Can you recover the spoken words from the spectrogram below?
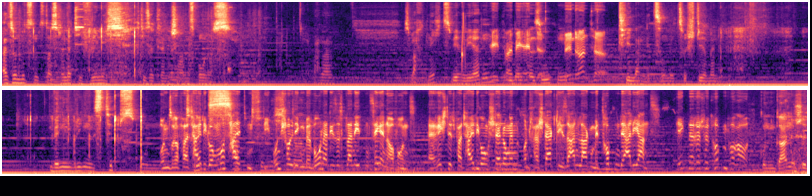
Also nützt uns das relativ wenig, dieser kleine Schadensbonus. Es macht nichts. Wir werden T2B wieder Ende. versuchen, die Landezone zu stürmen. Wenn ihr übrigens Tipps und Unsere Verteidigung Tricks muss halten. Die unschuldigen Bewohner dieses Planeten zählen auf uns. Errichtet Verteidigungsstellungen und verstärkt diese Anlagen mit Truppen der Allianz. Gegnerische Truppen voraus. gunganische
